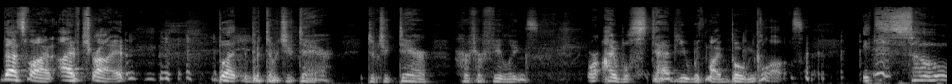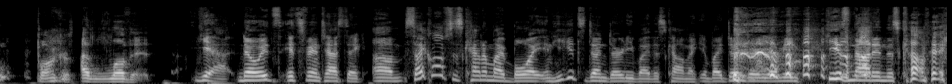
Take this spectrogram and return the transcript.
That's fine. I've tried, but but don't you dare, don't you dare hurt her feelings, or I will stab you with my bone claws. It's so bonkers. I love it. Yeah, no, it's it's fantastic. Um, Cyclops is kind of my boy, and he gets done dirty by this comic. And by done dirty, I mean he is not in this comic.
